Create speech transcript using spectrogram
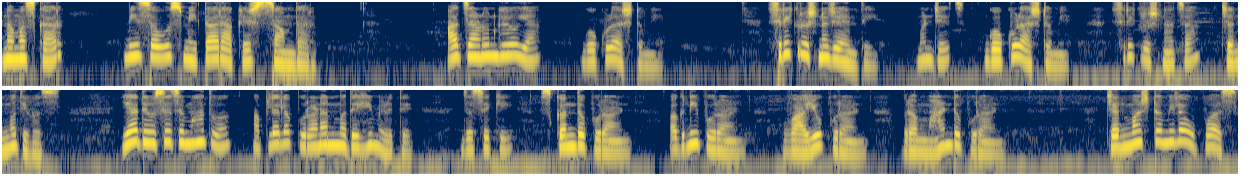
नमस्कार मी सौ स्मिता राकेश सामदार. आज जाणून घेऊया गोकुळाष्टमी श्रीकृष्ण जयंती म्हणजेच गोकुळाष्टमी श्रीकृष्णाचा जन्मदिवस. या दिवसाचे महत्त्व आपल्याला पुराणांमध्येही मिळते जसे की स्कंदपुराण अग्निपुराण वायुपुराण ब्रह्मांड पुराण. जन्माष्टमीला उपवास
